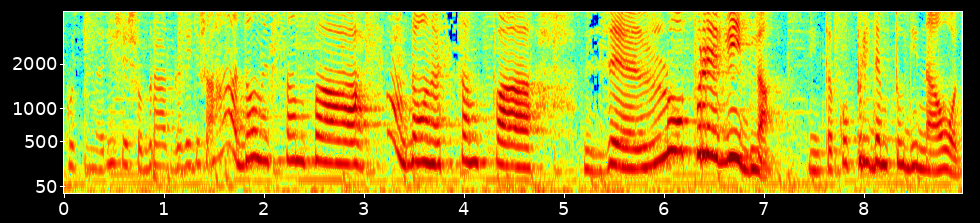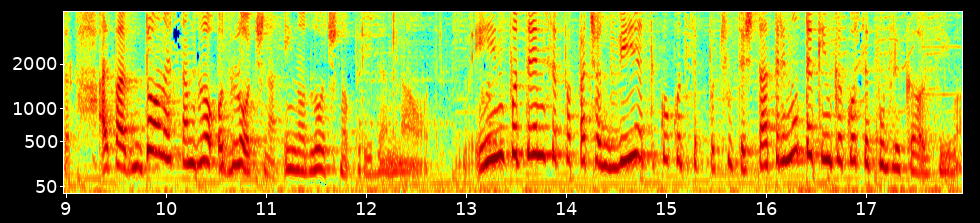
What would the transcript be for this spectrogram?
ko si narišeš obraz, ga vidiš, da danes sem pa, hm, danes sem pa zelo previdna. In tako pridem tudi na oder. Ali pa danes sem zelo odločna in odločno pridem na oder. In potem se pa pač odvija tako, kot se počutiš ta trenutek in kako se publika odziva.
